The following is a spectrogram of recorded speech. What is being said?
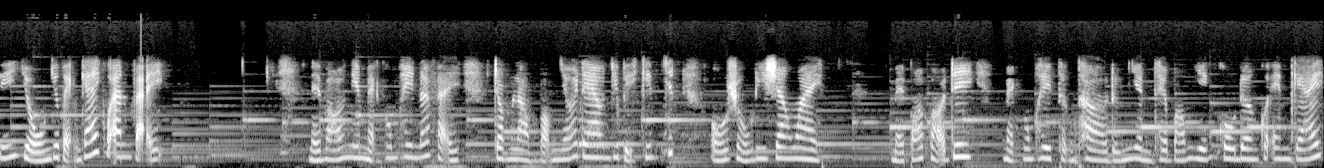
ví dụ như bạn gái của anh vậy. Mẹ bỏ nghe mẹ công Hy nói vậy, trong lòng bỗng nhói đau như bị kim chích, ủ rũ đi ra ngoài. Mẹ bói bỏ đi, mẹ công Hy thẫn thờ đứng nhìn theo bóng dáng cô đơn của em gái.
